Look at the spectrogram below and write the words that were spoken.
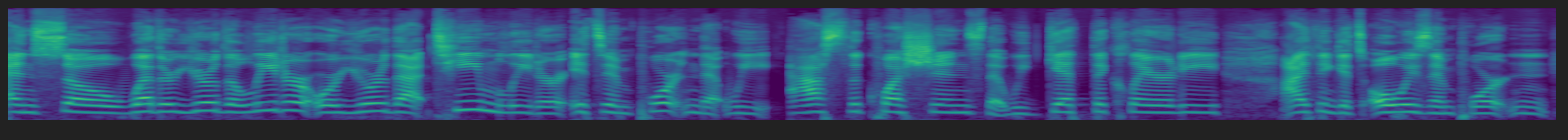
And so, whether you're the leader or you're that team leader, it's important that we ask the questions, that we get the clarity. I think it's always important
